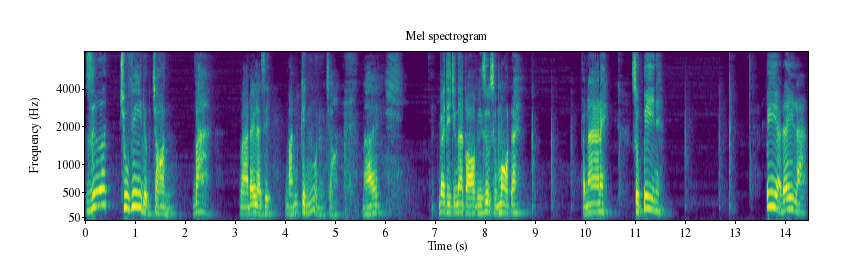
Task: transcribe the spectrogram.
giữa chu vi đường tròn và và đây là gì? Bán kính của đường tròn. Đấy. Vậy thì chúng ta có ví dụ số 1 đây. Phần A này, số pi này. Pi ở đây là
